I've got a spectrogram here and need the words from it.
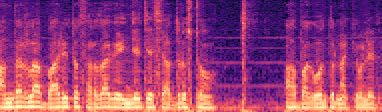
అందరిలా భార్యతో సరదాగా ఎంజాయ్ చేసే అదృష్టం ఆ భగవంతుడు నాకు ఇవ్వలేదు.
